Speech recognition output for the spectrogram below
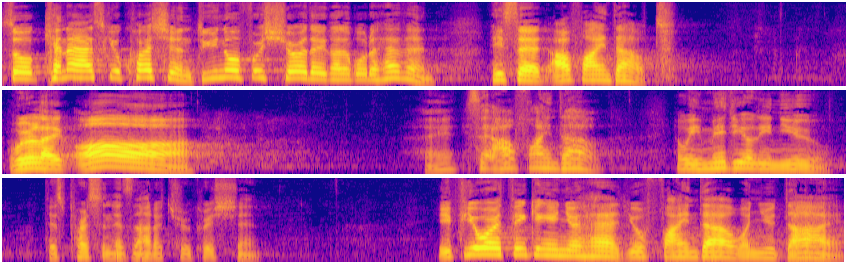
So can I ask you a question? Do you know for sure that you're going to go to heaven? He said, I'll find out. We're like, oh. He said, I'll find out. And we immediately knew this person is not a true Christian. If you are thinking in your head, you'll find out when you die.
